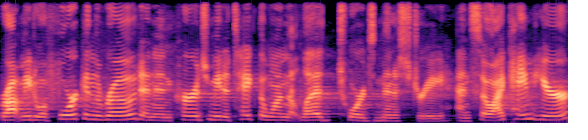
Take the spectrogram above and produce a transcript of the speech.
brought me to a fork in the road and encouraged me to take the one that led towards ministry. And so I came here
